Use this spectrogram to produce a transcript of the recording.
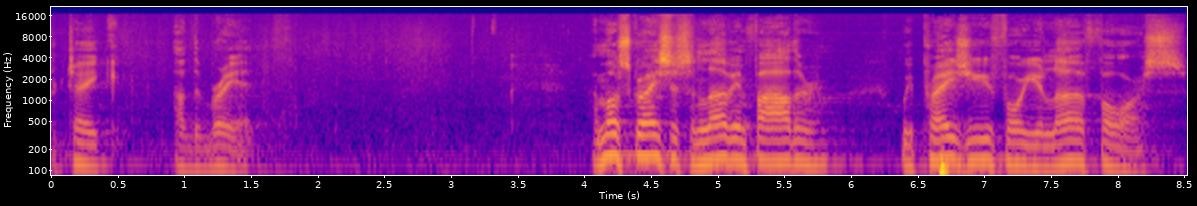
partake of the bread. Our most gracious and loving Father, we praise you for your love for us.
